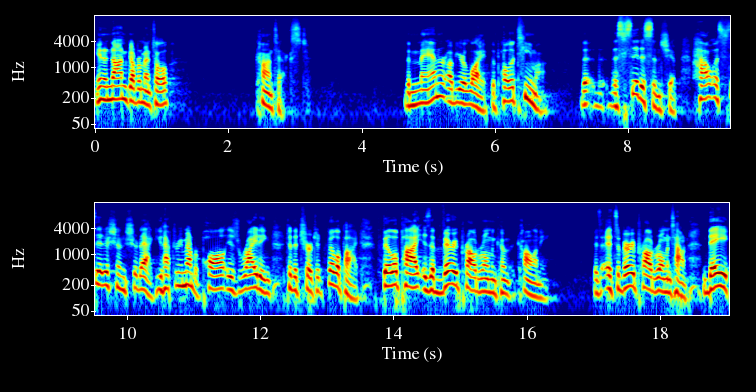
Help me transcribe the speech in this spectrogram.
in a non governmental context. The manner of your life, the politema, the, the, the, citizenship, how a citizen should act. You have to remember, Paul is writing to the church at Philippi. Philippi is a very proud Roman colony. It's, it's, a very proud Roman town. They,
